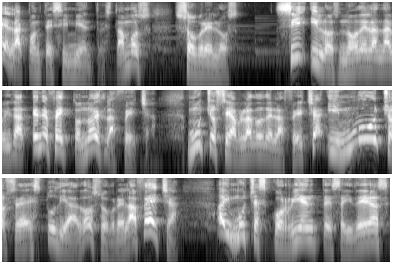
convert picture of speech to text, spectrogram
el acontecimiento. Estamos sobre los sí y los no de la Navidad. En efecto, no es la fecha. Mucho se ha hablado de la fecha y mucho se ha estudiado sobre la fecha. Hay muchas corrientes e ideas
